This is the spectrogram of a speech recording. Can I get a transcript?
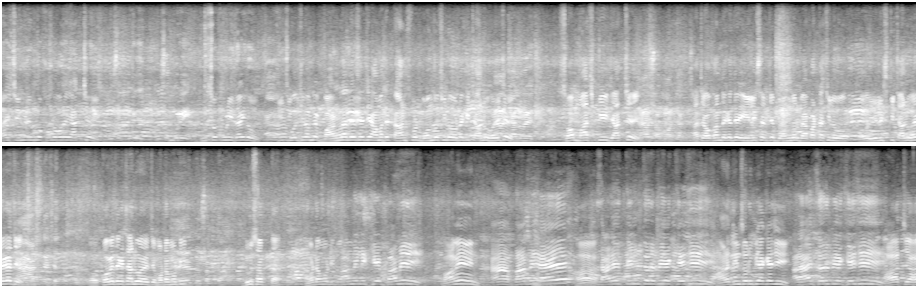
কত করে যাচ্ছে? দুশো কুড়ি তাই তো? বলছিলাম যে বাংলাদেশে যে আমাদের ট্রান্সপোর্ট বন্ধ ছিল ওটা কি চালু হয়েছে? সব মাছ কি যাচ্ছে? আচ্ছা ওখান থেকে যে ইলিশের যে বন্দর ব্যাপারটা ছিল ও ইলিশ কি চালু হয়ে গেছে? ও কবে থেকে চালু হয়েছে মোটামুটি? দু সপ্তাহ। মোটামুটি হ্যাঁ, হ্যাঁ। সাড়ে তিনশো রুপিয়া কেজি। সাড়ে তিনশো রুপিয়া কেজি। কেজি। আচ্ছা।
